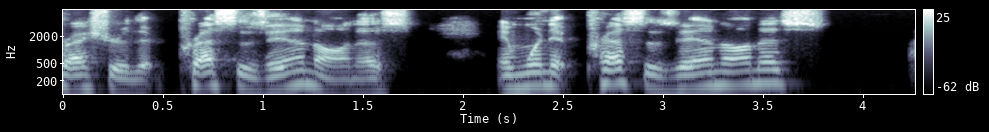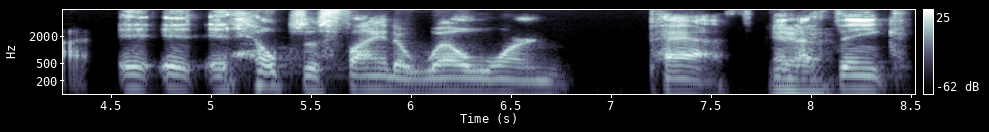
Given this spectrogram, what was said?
pressure that presses in on us, and when it presses in on us, it, it, it helps us find a well-worn path. And I think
